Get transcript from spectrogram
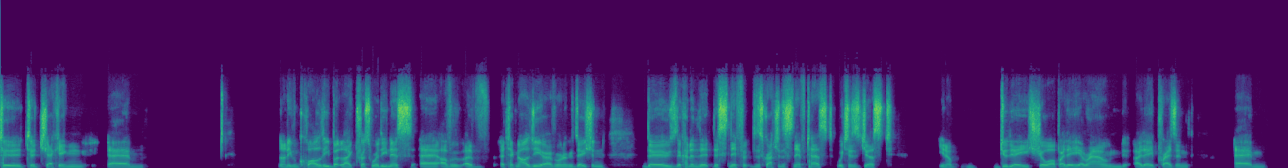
to to checking um, not even quality, but like trustworthiness uh, of a, of a technology or of an organization. There's the kind of the, the sniff, the scratch of the sniff test, which is just you know, do they show up? Are they around? Are they present? Um,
